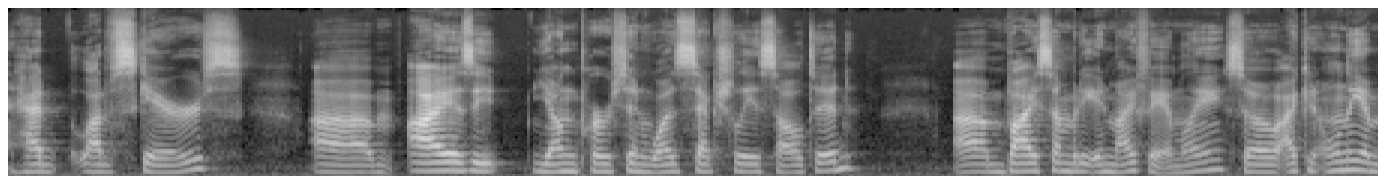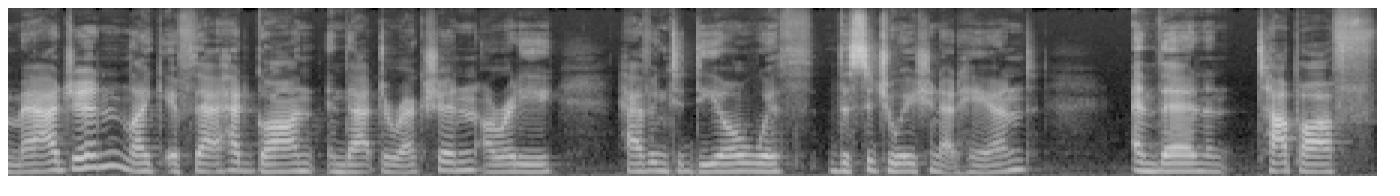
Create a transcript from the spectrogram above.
had a lot of scares. Um, I, as a young person, was sexually assaulted um, by somebody in my family. So I can only imagine, like, if that had gone in that direction, already having to deal with the situation at hand, and then top off,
